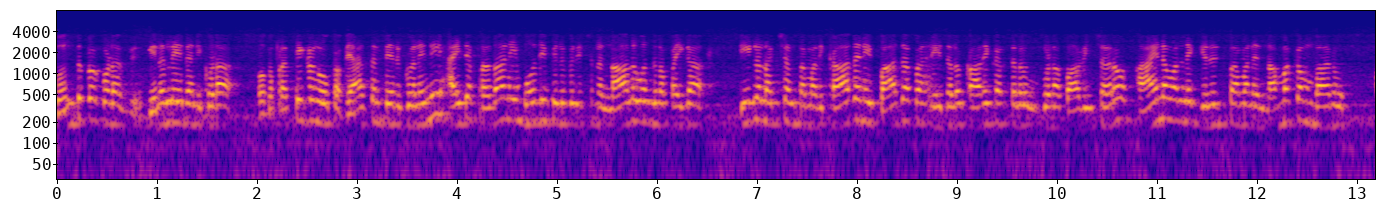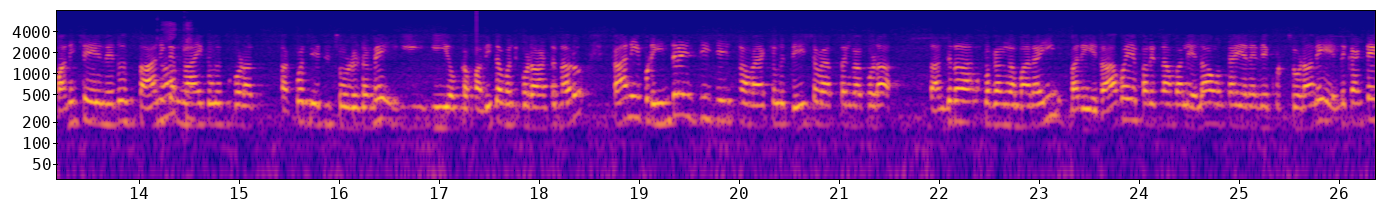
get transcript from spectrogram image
గొంతుకు కూడా వినలేదని కూడా ఒక ప్రత్యేకంగా ఒక వ్యాసం పేర్కొనింది. అయితే ప్రధాని మోదీ పిలుపునిచ్చిన నాలుగు వందల పైగా సీట్ల లక్ష్యం తమది కాదని భాజపా నేతలు కార్యకర్తలు కూడా భావించారు. ఆయన వల్లే గెలుస్తామనే నమ్మకం వారు పనిచేయలేదు. స్థానిక. నాయకులను కూడా తక్కువ చేసి చూడటమే ఈ ఈ యొక్క ఫలితం అని కూడా అంటున్నారు. కానీ ఇప్పుడు ఇంద్రేష్ జీ చేసిన వ్యాఖ్యలు దేశవ్యాప్తంగా కూడా సంచలనాత్మకంగా మారాయి. మరి రాబోయే పరిణామాలు ఎలా ఉంటాయి అనేది ఇప్పుడు చూడాలి. ఎందుకంటే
